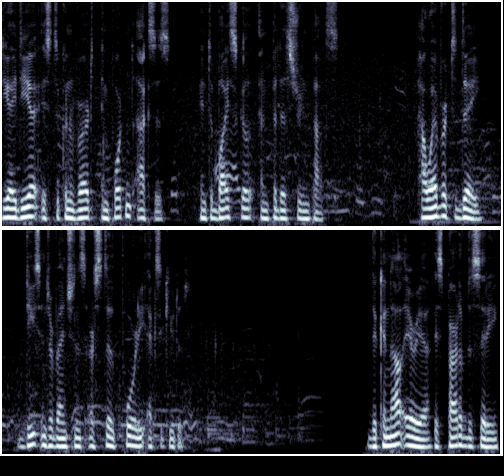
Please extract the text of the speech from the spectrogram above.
The idea is to convert important axes into bicycle and pedestrian paths. However, today, these interventions are still poorly executed. The canal area is part of the city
